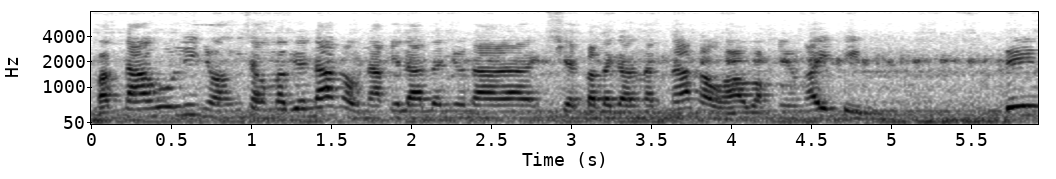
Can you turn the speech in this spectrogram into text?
Pag nahuli nyo, ang isang magnanakaw, nakilala nyo na siya talagang nagnakaw, hawak nyo yung item, di,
